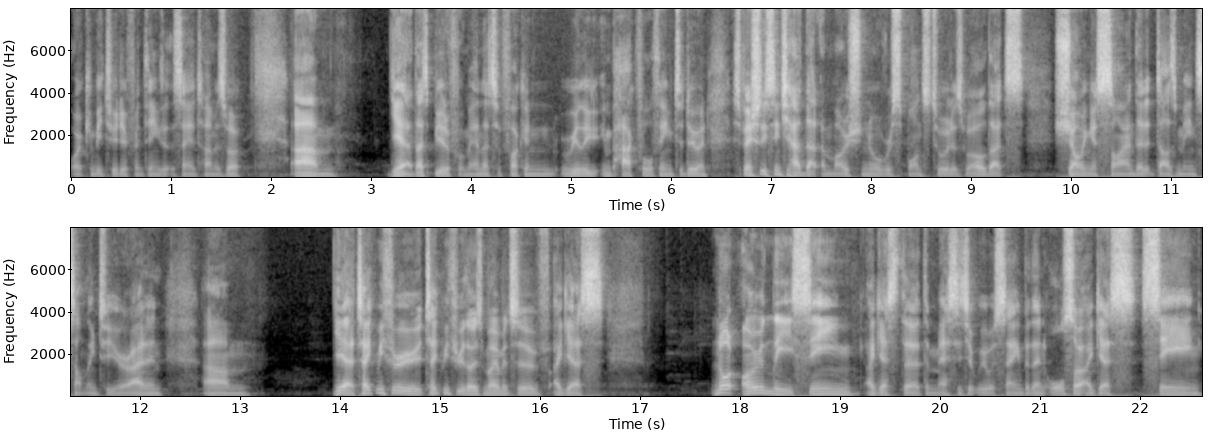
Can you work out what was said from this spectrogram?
or it can be two different things at the same time as well. Um, yeah, that's beautiful, man. That's a fucking really impactful thing to do, and especially since you had that emotional response to it as well. That's showing a sign that it does mean something to you, right? And um, yeah, take me through take me through those moments of, I guess not only seeing, I guess, the the message that we were saying, but then also, I guess, seeing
